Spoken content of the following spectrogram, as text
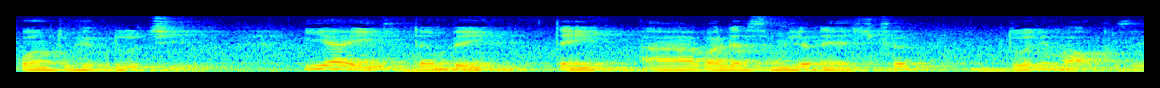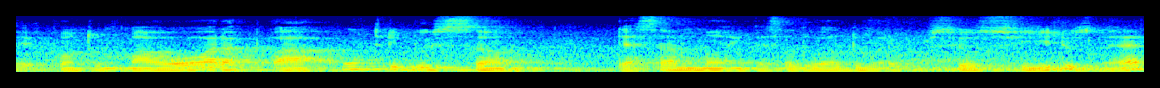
quanto reprodutiva. E aí também tem a avaliação genética do animal, quer dizer, quanto maior a, a contribuição dessa mãe, dessa doadora para os seus filhos, né,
